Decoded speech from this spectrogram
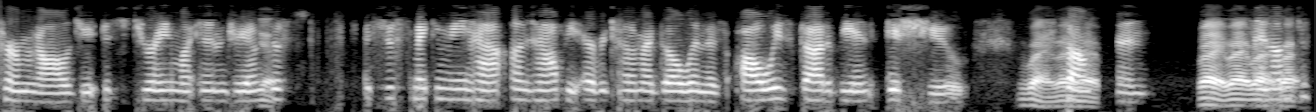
terminology. It's draining my energy. I'm Yes. just it's just making me ha- unhappy every time I go in. There's always got to be an issue, right, right, right, right, right, right, and I'm right. just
